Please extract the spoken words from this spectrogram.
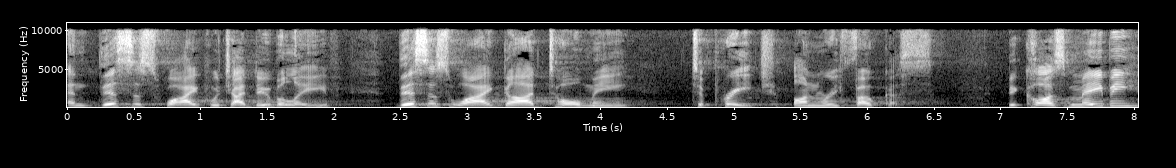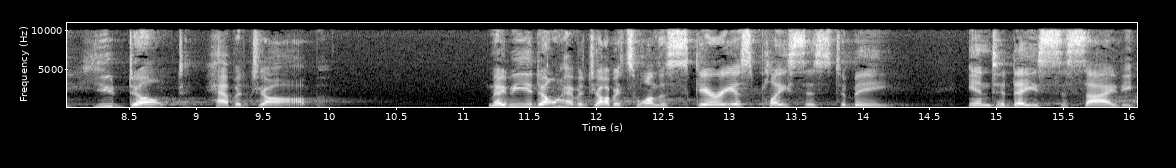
And this is why, which I do believe, this is why God told me to preach on refocus. Because maybe you don't have a job. Maybe you don't have a job. It's one of the scariest places to be in today's society.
